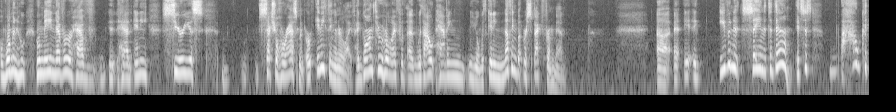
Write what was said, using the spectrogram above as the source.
a woman who who may never have had any serious sexual harassment or anything in her life, had gone through her life with, uh, without having you know with getting nothing but respect from men. Uh, it, it, even saying it to them, it's just how could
